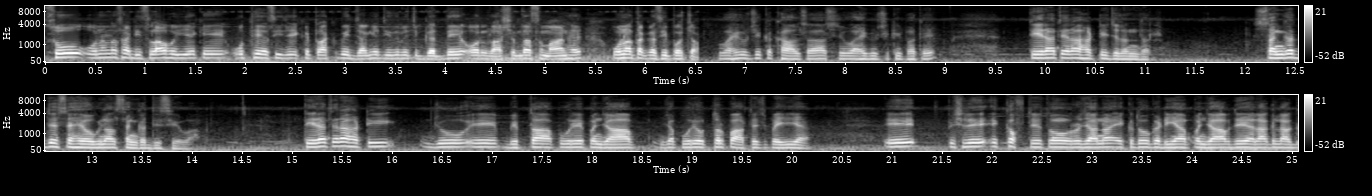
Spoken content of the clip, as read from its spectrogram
ਸੋ ਉਹਨਾਂ ਨਾਲ ਸਾਡੀ ਸਲਾਹ ਹੋਈ ਹੈ ਕਿ ਉੱਥੇ ਅਸੀਂ ਜੇ ਇੱਕ ਟਰੱਕ ਭੇਜਾਂਗੇ ਜਿਹਦੇ ਵਿੱਚ ਗੱਦੇ ਔਰ ਰਾਸ਼ਨ ਦਾ ਸਮਾਨ ਹੈ, ਉਹਨਾਂ ਤੱਕ ਅਸੀਂ ਪਹੁੰਚਾ ਵਾਹਿਗੁਰੂ ਜੀ ਕਾ ਖਾਲਸਾ, ਸ੍ਰੀ ਵਾਹਿਗੁਰੂ ਜੀ ਕੀ ਫਤਿਹ। 13 13 ਹੱਟੀ ਜਲੰਧਰ। ਸੰਗਤ ਦੇ ਸਹਿਯੋਗ ਨਾਲ ਸੰਗਤ ਦੀ ਸੇਵਾ। 13 13 ਹੱਟੀ ਜੋ ਇਹ ਵਿਪਤਾ ਪੂਰੇ ਪੰਜਾਬ ਜਾਂ ਪੂਰੇ ਉੱਤਰ ਭਾਰਤ ਵਿੱਚ ਪਈ ਹੈ, ਇਹ ਪਿਛਲੇ ਇੱਕ ਹਫ਼ਤੇ ਤੋਂ ਰੋਜ਼ਾਨਾ ਇੱਕ ਦੋ ਗੱਡੀਆਂ ਪੰਜਾਬ ਦੇ ਅਲੱਗ-ਅਲੱਗ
